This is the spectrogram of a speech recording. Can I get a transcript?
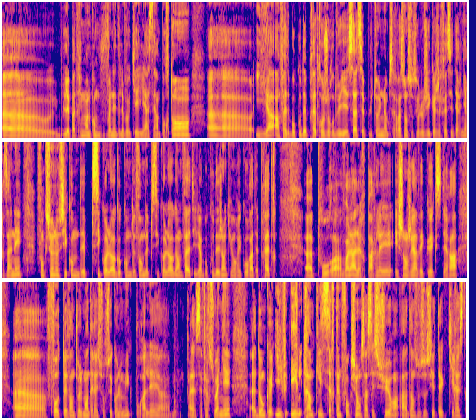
Euh, le patrimoine, comme vous venez de l'évoquer, il est assez important. Euh, il y a en fait beaucoup de prêtres aujourd'hui, et ça c'est plutôt une observation sociologique que j'ai fait ces dernières années, fonctionnent aussi comme des psychologues, comme des formes de psychologues. En fait, il y a beaucoup de gens qui ont recours à des prêtres euh, pour euh, voilà leur parler, échanger avec eux, etc. Euh, faute éventuellement des ressources économiques pour aller se faire soigner. donc ils, remplissent certaines fonctions, ça c'est sûr, dans une société qui reste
